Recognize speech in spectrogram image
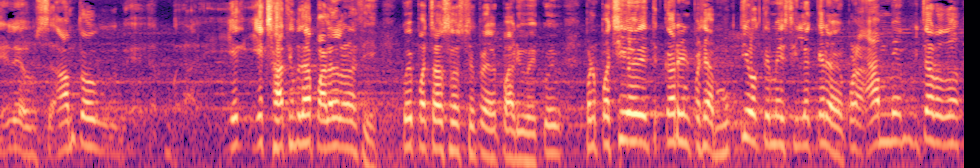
એટલે આમ તો એક એક સાથે બધા પાડેલા નથી. કોઈ પચાસ વર્ષ પહેલાં પાડ્યું હોય કોઈ પણ પછી કરીને પછી મુક્તિ વખતે મેં સિલેક્ટ કર્યા હોય. પણ આમ મેં વિચારો તો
